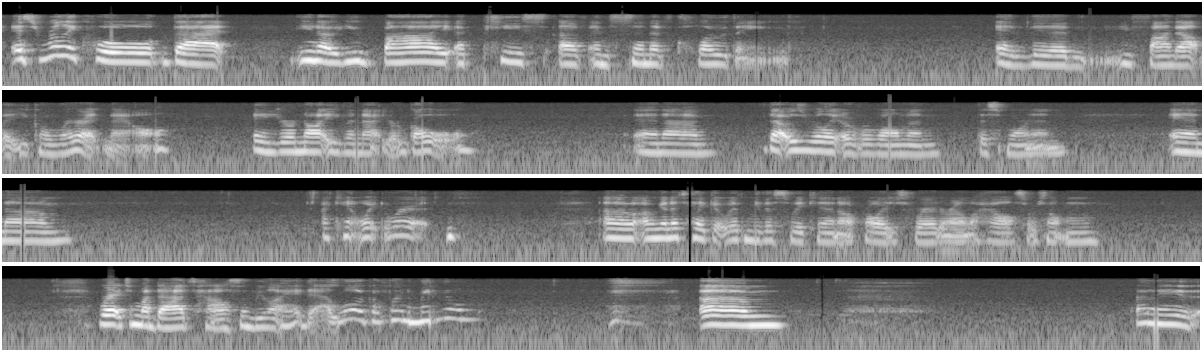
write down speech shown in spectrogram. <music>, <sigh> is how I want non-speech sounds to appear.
it's really cool that you know you buy a piece of incentive clothing and then you find out that you can wear it now and you're not even at your goal and um, that was really overwhelming this morning. And um, I can't wait to wear it. <laughs> um, I'm going to take it with me this weekend. I'll probably just wear it around the house or something. Right to my dad's house and be like, hey, Dad, look, I'm wearing a medium. <laughs> um, I mean,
